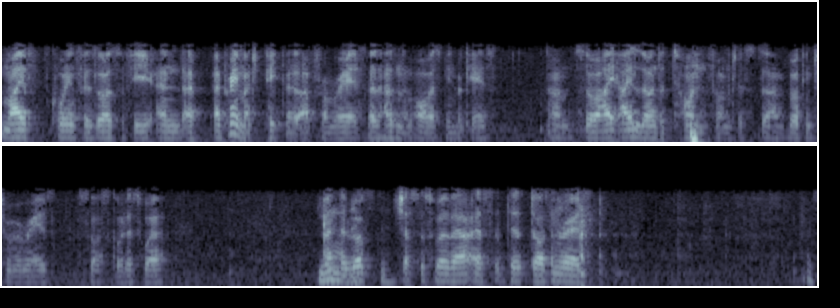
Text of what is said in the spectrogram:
my coding philosophy, and I, I pretty much picked that up from Rails. That hasn't always been the case. Um, so I, I learned a ton from just uh, working through the Rails source code as well. Yeah, and it works just as well there as it does in Rails. That's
